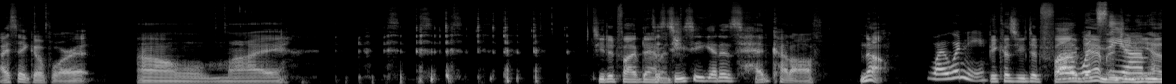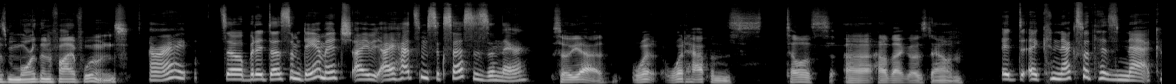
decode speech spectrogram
I say go for it. Oh my. So you did five damage. Does damage. TC get his head cut off? no, Why wouldn't he? because you did five what's damage the, and he um, has more than five wounds. All right. So, but it does some damage. I I had some successes in there. So yeah, what what happens? Tell us uh, how that goes down. It it connects with his neck,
